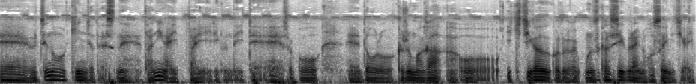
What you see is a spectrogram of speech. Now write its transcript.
えー、うちの近所でですね谷がいっぱい入り組んでいて、えー、そこを、えー、道路車が行き違うことが難しいぐらいの細い道がいっ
